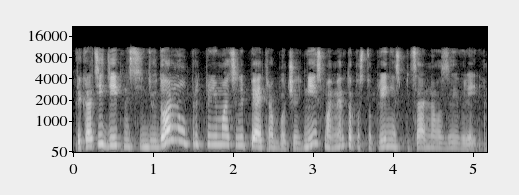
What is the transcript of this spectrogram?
Прекратить деятельность индивидуального предпринимателя 5 рабочих дней с момента поступления специального заявления.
